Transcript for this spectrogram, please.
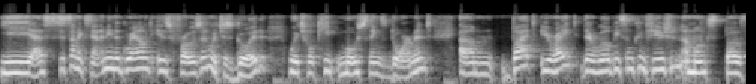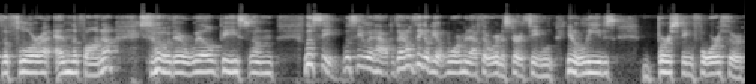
Yes, to some extent. I mean, the ground is frozen, which is good, which will keep most things dormant. Um, but you're right, there will be some confusion amongst both the flora and the fauna. So there will be some, we'll see. We'll see what happens. I don't think it'll get warm enough that we're going to start seeing, you know, leaves bursting forth or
